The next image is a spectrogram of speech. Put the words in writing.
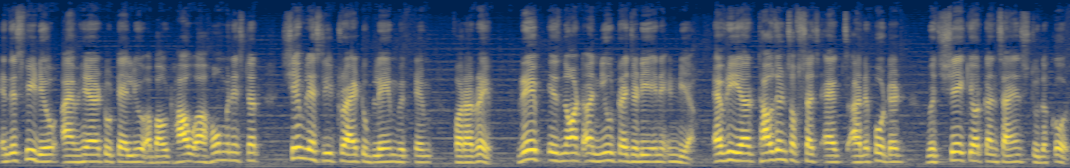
in this video, I am here to tell you about how a home minister shamelessly tried to blame victim for a rape. Rape is not a new tragedy in India. Every year, thousands of such acts are reported which shake your conscience to the core.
